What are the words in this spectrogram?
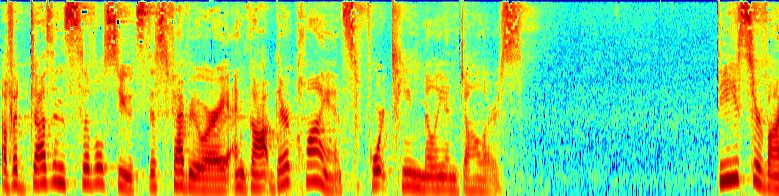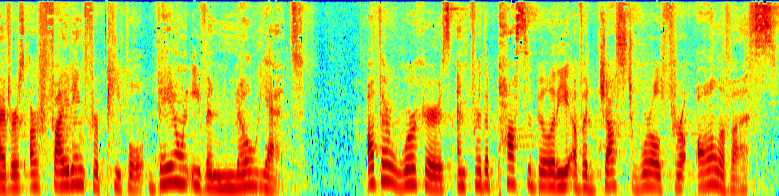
of a dozen civil suits this February and got their clients $14 million. These survivors are fighting for people they don't even know yet, other workers, and for the possibility of a just world for all of us.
